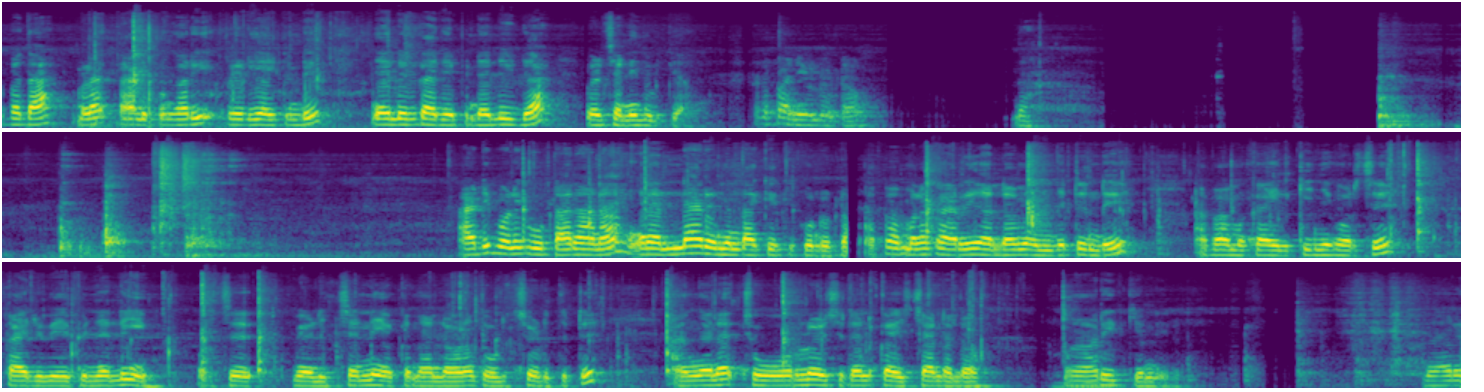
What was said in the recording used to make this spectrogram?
അപ്പോൾ അതാ നമ്മളെ താളിപ്പും കറി റെഡി ആയിട്ടുണ്ട്. ഞാൻ അതിലൊരു കരിവേപ്പിന്റെ ഇല ഇടുക വെളിച്ചെണ്ണയും തുടിക്കുക അത്ര പണിയുള്ളൂ കേട്ടോ ഇതാ അടിപൊളി കൂട്ടാനാണ്. ഇങ്ങനെ എല്ലാവരും ഒന്ന് ഉണ്ടാക്കി വെക്കിക്കൊണ്ട് അപ്പോൾ നമ്മളെ കറി നല്ലോണം വെന്തിട്ടുണ്ട്. അപ്പോൾ നമുക്ക് അതിലേക്ക് ഇനി കുറച്ച് കരുവേപ്പിനലയും കുറച്ച് വെളിച്ചെണ്ണയൊക്കെ നല്ലോണം തൊളിച്ച് കൊടുത്തിട്ട് അങ്ങനെ ചോറിലൊഴിച്ചിട്ടാണ് കഴിച്ചാണ്ടല്ലോ. മാറിയിരിക്കേണ്ടി വരും. വേറെ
